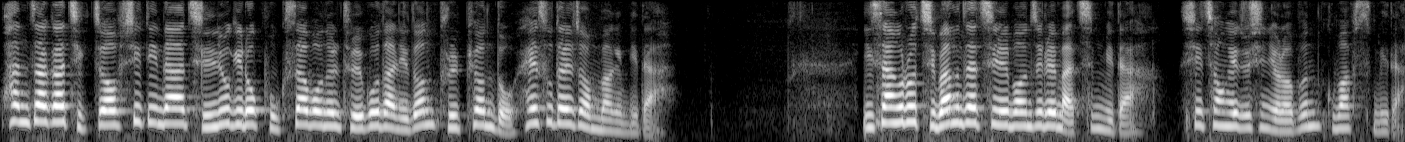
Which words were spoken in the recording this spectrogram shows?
환자가 직접 CD나 진료 기록 복사본을 들고 다니던 불편도 해소될 전망입니다. 이상으로 지방자치 1번지를 마칩니다. 시청해주신 여러분 고맙습니다.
